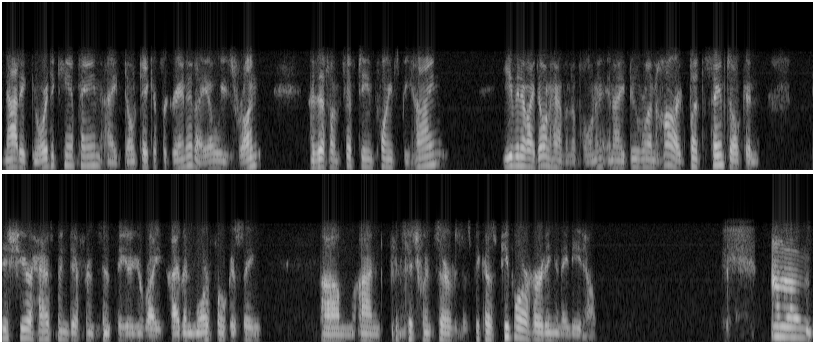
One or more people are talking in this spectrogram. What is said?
not ignored the campaign. I don't take it for granted. I always run as if I'm 15 points behind, even if I don't have an opponent, and I do run hard. But the same token, this year has been different, Cynthia. You're right. I've been more focusing um, on constituent services because people are hurting and they need help. Um,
